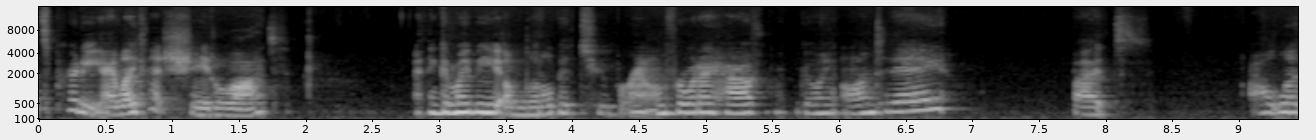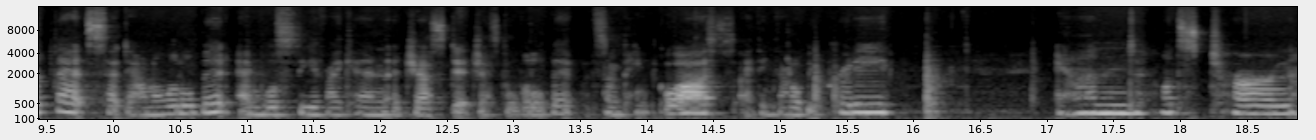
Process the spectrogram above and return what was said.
That's pretty. I like that shade a lot. I think it might be a little bit too brown for what I have going on today, but I'll let that set down a little bit and we'll see if I can adjust it just a little bit with some pink gloss. I think that'll be pretty. And let's turn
